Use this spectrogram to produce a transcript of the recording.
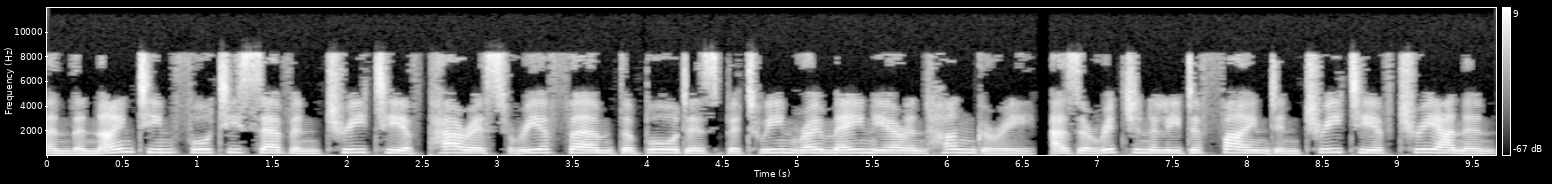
and the 1947 Treaty of Paris reaffirmed the borders between Romania and Hungary, as originally defined in Treaty of Trianon,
